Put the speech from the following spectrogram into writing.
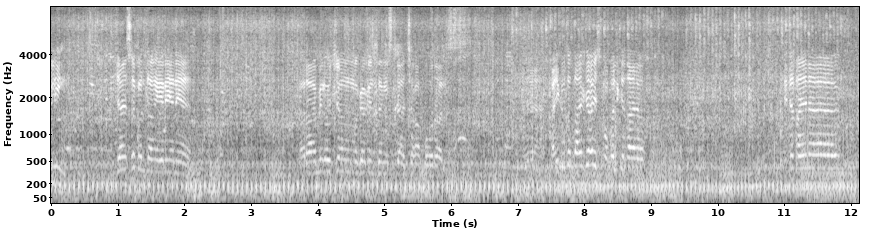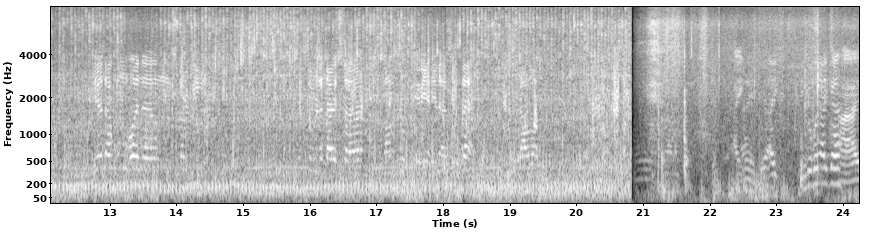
Snorkeling. Diyan sa bandang area na yan. Marami rin diyang magagandang isda at corals. Ayan. Paikot na tayo guys, pabalik na tayo. Hindi na tayo na hindi na tayo kumuha ng snorkeling. Nag-tour na tayo sa mangrove area nila. Sisa, lawak. Ay, ay, hindi ko ay ka. Ay.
